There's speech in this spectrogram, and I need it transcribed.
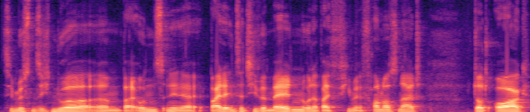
Sie müssen sich nur ähm, bei uns in der, bei der Initiative melden oder bei femalefoundersnight.org.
